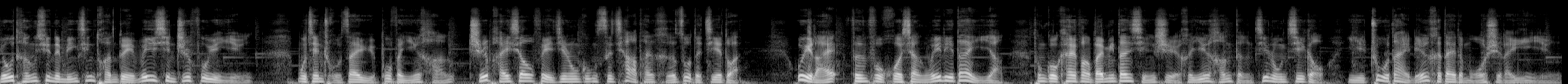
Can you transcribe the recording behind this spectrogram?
由腾讯的明星团队微信支付运营，目前处在与部分银行、持牌消费金融公司洽谈合作的阶段。未来，分付或像微粒贷一样，通过开放白名单形式和银行等金融机构以助贷联合贷的模式来运营。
